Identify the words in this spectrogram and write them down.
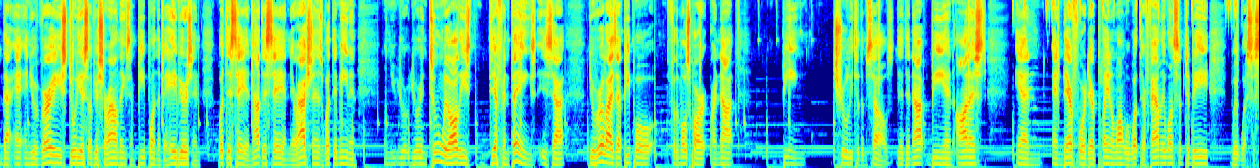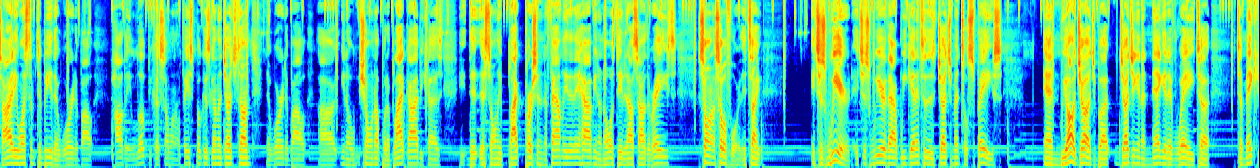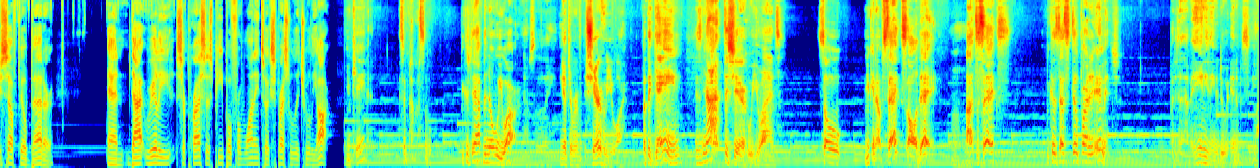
that and, and you're very studious of your surroundings and people and the behaviors and what they say and not they say and their actions, what they mean, and when you, you're you're in tune with all these different things, is that you realize that people, for the most part, are not being truly to themselves. They're, they're not being honest, and and therefore they're playing along with what their family wants them to be, with what society wants them to be. They're worried about how they look because someone on Facebook is going to judge them. They're worried about, uh, you know, showing up with a black guy because it's the only black person in the family that they have. You know, no one's dated outside the race, so on and so forth. It's like, it's just weird. It's just weird that we get into this judgmental space and we all judge, but judging in a negative way to to make yourself feel better. And that really suppresses people from wanting to express who they truly are. You can't. It's impossible. Because you have to know who you are. Absolutely. You have to re- share who you are. But the game is not to share who you right. are. So you can have sex all day, mm-hmm. lots of sex, because that's still part of the image. But it doesn't have anything to do with intimacy.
